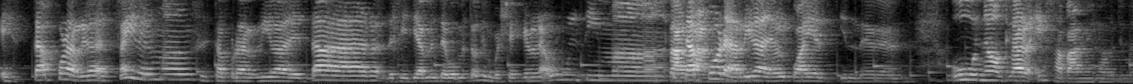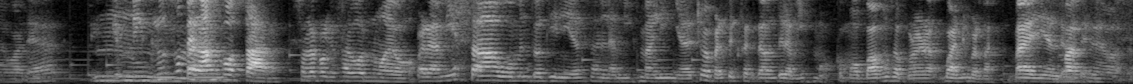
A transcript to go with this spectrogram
Está por arriba de Fablemans, está por arriba de Tar, definitivamente Woman Talking, porque ya que era la última. Tar está por arriba de All Quiet in the... Uh, no, claro, esa para mí es la última igual, ¿eh? Mm, Incluso me banco Tar, solo porque es algo nuevo. Para mí está Woman Talking y esa en la misma línea. De hecho, me parece exactamente lo mismo. Como vamos a poner... Bueno, no importa, va a venir el Va, debate. sí, debate.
